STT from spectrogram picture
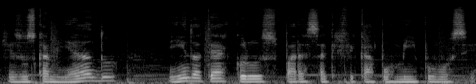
Jesus caminhando, indo até a cruz para sacrificar por mim e por você.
